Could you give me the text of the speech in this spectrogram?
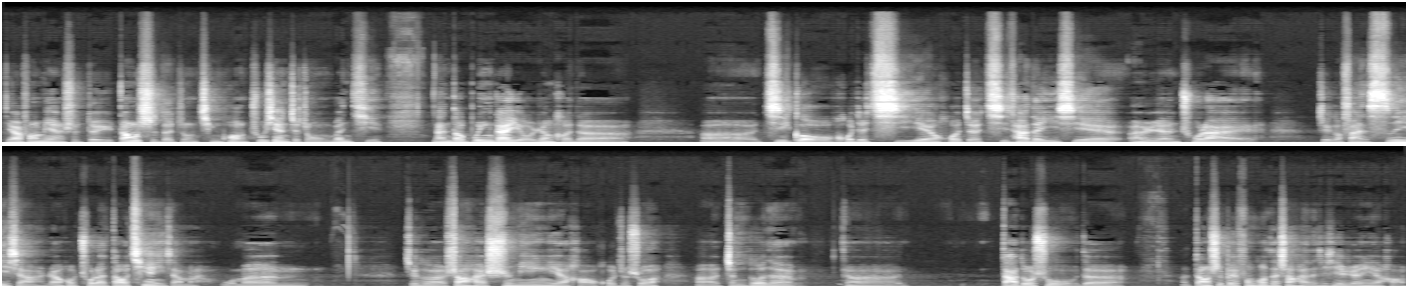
第二方面是对于当时的这种情况出现这种问题，难道不应该有任何的呃机构或者企业或者其他的一些呃人出来这个反思一下，然后出来道歉一下嘛？我们这个上海市民也好，或者说呃整个的呃大多数的当时被封控在上海的这些人也好。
